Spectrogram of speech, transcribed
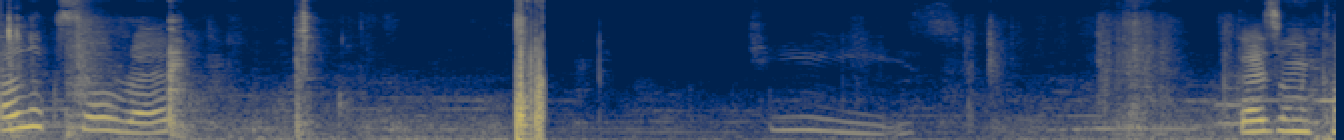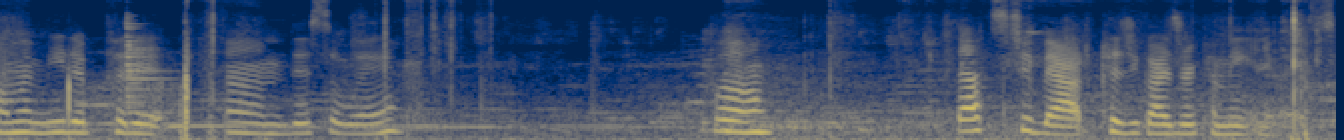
I look so red. Jeez. You guys want to come with me to put it um this away? Well, that's too bad because you guys are coming anyways.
